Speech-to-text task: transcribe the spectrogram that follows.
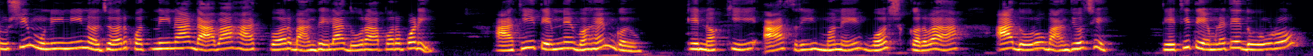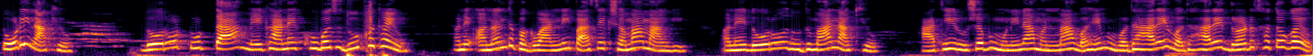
ઋષિ મુનિની નજર પત્નીના ડાબા હાથ પર બાંધેલા દોરા પર પડી. આથી તેમને વહેમ ગયો કે નક્કી આ સ્ત્રી મને વશ કરવા આ દોરો બાંધ્યો છે. તેથી તેમણે તે દોરો તોડી નાખ્યો. દોરો તૂટતા મેઘાને ખૂબ જ દુઃખ થયું અને અનંત ભગવાનની પાસે ક્ષમા માંગી અને દોરો દૂધમાં નાખ્યો. આથી ઋષભ મુનિના મનમાં વહેમ વધારે વધારે દ્રઢ થતો ગયો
